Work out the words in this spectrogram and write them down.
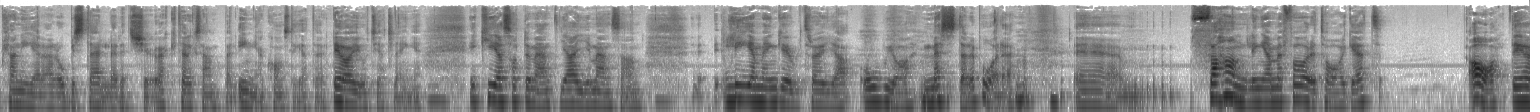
planerar och beställer ett kök till exempel. Inga konstigheter. Det har jag gjort jättelänge. Mm. IKEA sortiment, jajamensan. Le med en gul tröja, oh ja, mästare på det. Eh, förhandlingar med företaget. Ja, det,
